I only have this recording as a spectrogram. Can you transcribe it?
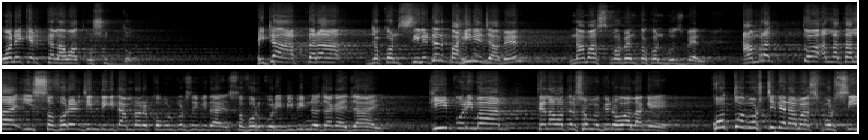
অনেকের তেলাওয়াত অশুদ্ধ। এটা আপনারা যখন সিলেটের বাহিরে যাবেন, নামাজ পড়বেন, তখন বুঝবেন। আমরা তো আল্লাহ তালা এই সফরের জিন্দিগিতে আমরা কবুল করছি, বিদায় সফর করি, বিভিন্ন জায়গায় যাই। কি পরিমাণ তেলাওয়াতের সম্মুখীন হওয়া লাগে, কত মসজিদে নামাজ পড়ছি,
